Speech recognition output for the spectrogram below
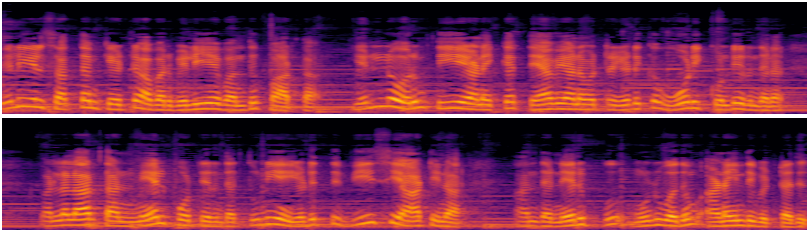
வெளியில் சத்தம் கேட்டு அவர் வெளியே வந்து பார்த்தார். எல்லோரும் தீயை அணைக்க தேவையானவற்றை எடுக்க ஓடிக்கொண்டு இருந்தனர் வள்ளலார் தன் மேல் போட்டிருந்த துணியை எடுத்து வீசி ஆட்டினார். அந்த நெருப்பு முழுவதும் அணைந்து விட்டது.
